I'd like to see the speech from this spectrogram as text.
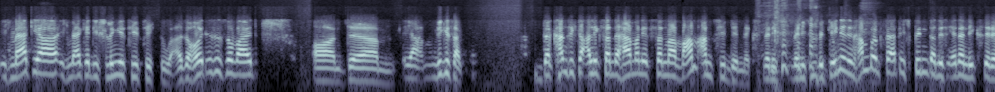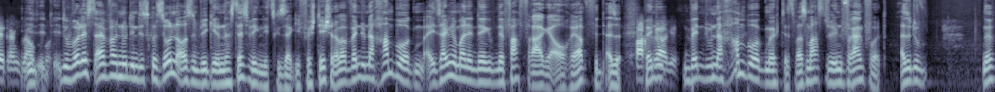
ich merke ja, ich merke ja, die Schlinge zieht sich zu. Also heute ist es soweit und ähm, ja, wie gesagt, da kann sich der Alexander Herrmann jetzt dann mal warm anziehen demnächst. Wenn ich, wenn ich mit denen in Hamburg fertig bin, dann ist er der Nächste, der dran muss. Du wolltest einfach nur den Diskussionen aus dem Weg gehen und hast deswegen nichts gesagt. Ich verstehe schon. Aber wenn du nach Hamburg, ich sage mir mal eine, eine Fachfrage auch, ja? Also, wenn du, Fachfrage. wenn du nach Hamburg möchtest, was machst du in Frankfurt? Also du, ne?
